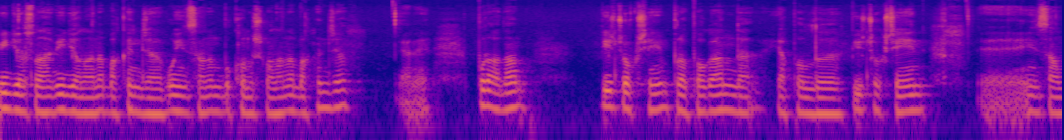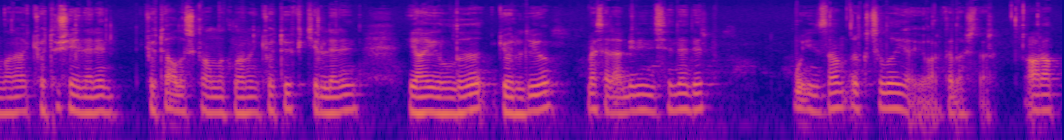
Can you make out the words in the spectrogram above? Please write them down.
videosuna, videolarına bakınca, bu insanın bu konuşmalarına bakınca yani buradan birçok şeyin propaganda yapıldığı, birçok şeyin e, insanlara kötü şeylerin, kötü alışkanlıkların, kötü fikirlerin yayıldığı görülüyor. Mesela birincisi nedir? Bu insan ırkçılığı yayıyor arkadaşlar. Arap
